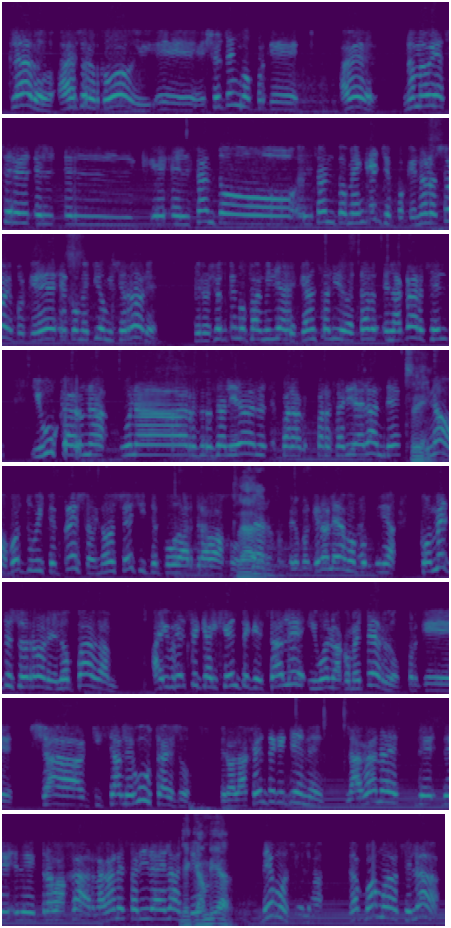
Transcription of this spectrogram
Claro, a eso es lo que voy. Eh, yo tengo porque, a ver, no me voy a hacer el, el, el, el santo el santo mengueche porque no lo soy, porque he, he cometido mis errores. Pero yo tengo familiares que han salido a estar en la cárcel y buscan una, una responsabilidad para, para salir adelante. Sí. Y no, vos tuviste preso, no sé si te puedo dar trabajo. Claro. Pero ¿por qué no le damos oportunidad? Comete sus errores, lo pagan. Hay veces que hay gente que sale y vuelve a cometerlo, porque ya quizás le gusta eso. Pero a la gente que tiene la gana de, de- de- de trabajar, la gana de salir adelante, De cambiar. démosela, vamos a dársela.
